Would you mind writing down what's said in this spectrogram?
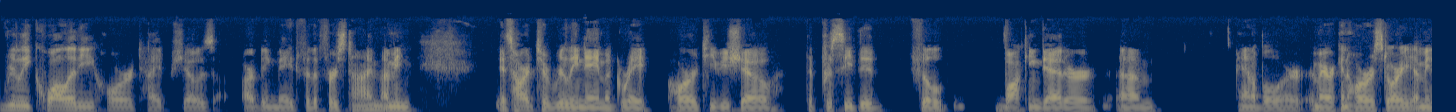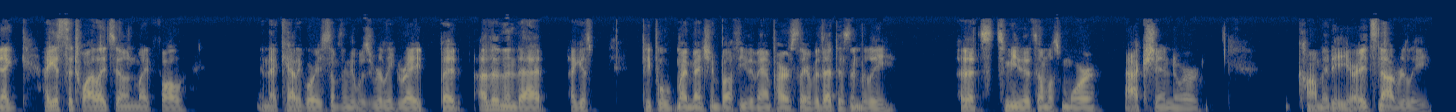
really quality horror type shows are being made for the first time. I mean, it's hard to really name a great horror TV show that preceded Phil Walking Dead or um, Hannibal or American Horror Story. I mean, I, I guess The Twilight Zone might fall in that category, something that was really great. But other than that, I guess people might mention Buffy the Vampire Slayer, but that doesn't really. That's to me, that's almost more action or comedy, or it's not really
